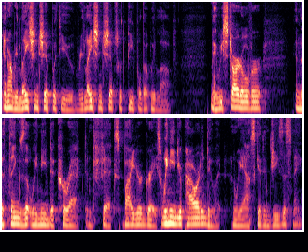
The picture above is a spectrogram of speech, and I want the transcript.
in our relationship with you, relationships with people that we love. May we start over in the things that we need to correct and fix by your grace. We need your power to do it, and we ask it in Jesus' name.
